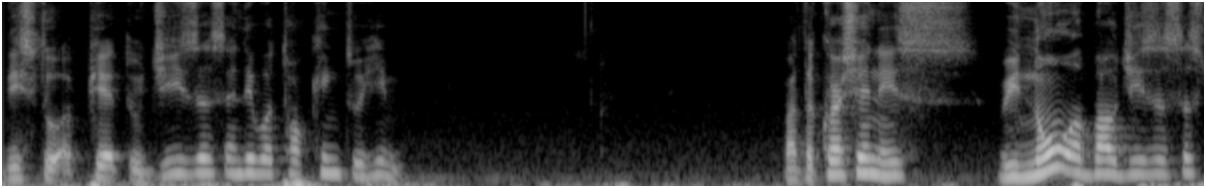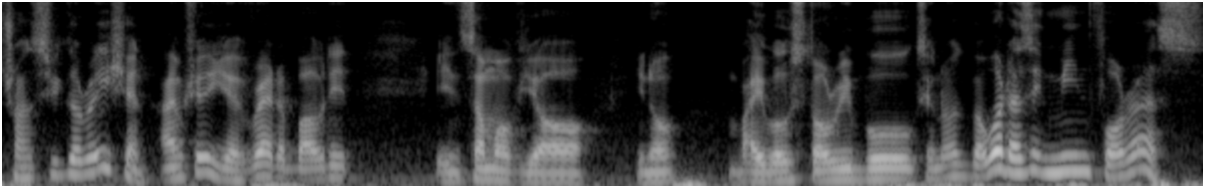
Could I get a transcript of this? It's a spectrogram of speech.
These two appeared to Jesus and they were talking to him. But the question is, we know about Jesus' transfiguration. I'm sure you have read about it in some of your, you know, Bible storybooks and all. But what does it mean for us?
